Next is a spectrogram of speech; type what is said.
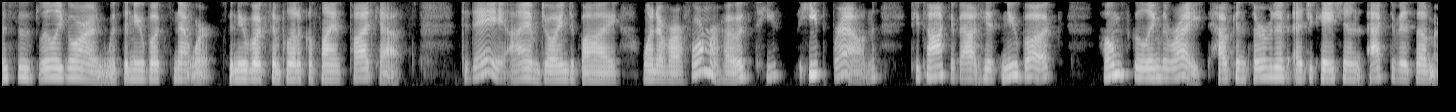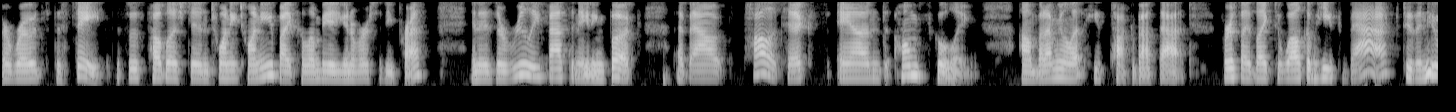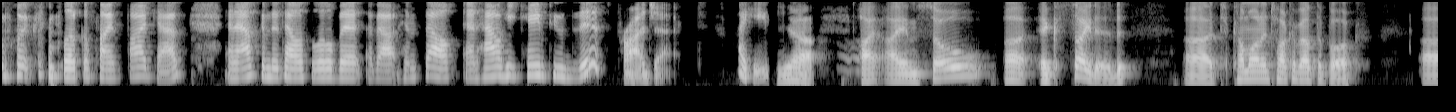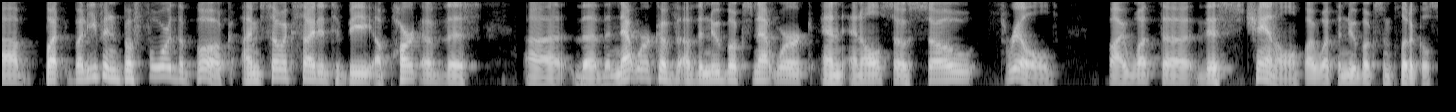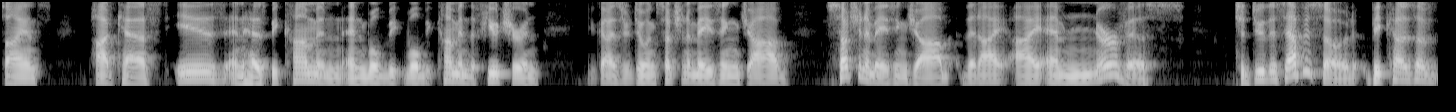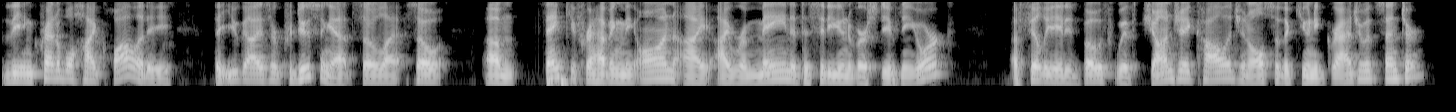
This is Lily Goren with the New Books Network, the New Books in Political Science podcast. Today, I am joined by one of our former hosts, Heath, Brown, to talk about his new book, Homeschooling the Right How Conservative Education Activism Erodes the State. This was published in 2020 by Columbia University Press and is a really fascinating book about politics and homeschooling. Um, but I'm going to let Heath talk about that. First, I'd like to welcome Heath back to the New Books in Political Science podcast and ask him to tell us a little bit about himself and how he came to this project. Hi, Heath. Yeah, I, I am so uh, excited uh, to come on and talk about the book. Uh, but but even before the book, I'm so excited to be a part of this uh, the the network of, of the New Books Network, and and also so thrilled by what the this channel, by what the New Books in Political Science podcast is and has become and and will be will become in the future. And you guys are doing such an amazing job, such an amazing job that I I am nervous to do this episode because of the incredible high quality that you guys are producing at. So so um, thank you for having me on. I I remain at the City University of New York affiliated both with John Jay College and also the CUNY Graduate Center.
